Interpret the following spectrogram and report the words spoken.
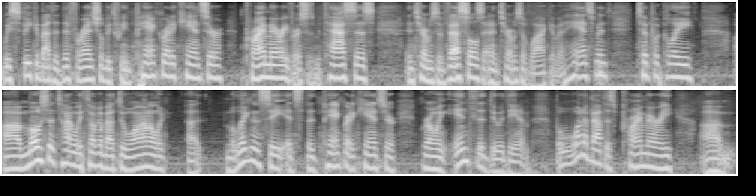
We speak about the differential between pancreatic cancer, primary versus metastasis, in terms of vessels and in terms of lack of enhancement. Typically, uh, most of the time we talk about duodenal uh, malignancy, it's the pancreatic cancer growing into the duodenum. But what about this primary um,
